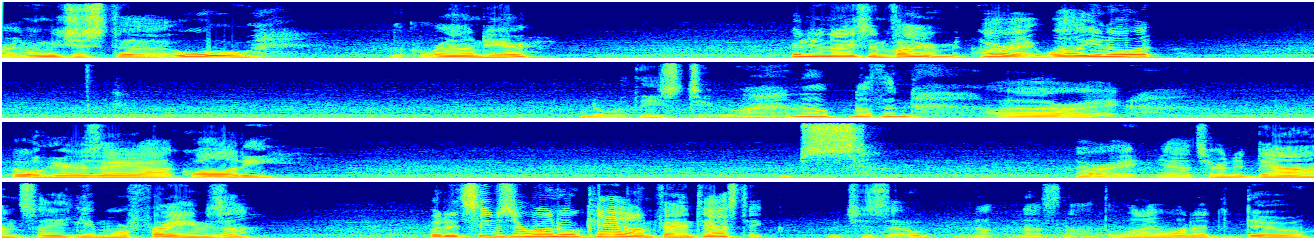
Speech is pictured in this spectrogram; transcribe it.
Alright, let me just, uh, ooh, look around here. Pretty nice environment. Alright, well, you know what? Wonder what these do. Nope, nothing. All right. Oh, here's a uh, quality. Oops. All right, yeah, turn it down so you get more frames, huh? But it seems to run okay on Fantastic, which is oh no, that's not the one I wanted to do.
